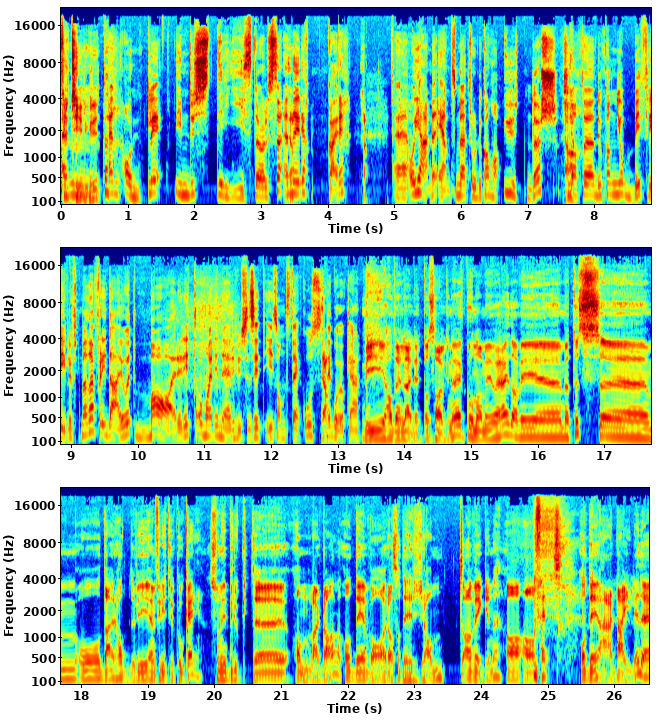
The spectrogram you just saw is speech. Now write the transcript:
En, Frityrgryte. en ordentlig industristørrelse. En Ja. rakkare. Ja. Eh, og gjerne en som jeg tror du kan ha utendørs, sånn at eh, du kan jobbe i friluft med det. Fordi det er jo et mareritt å marinere huset sitt i sånn stekos. Ja. Det går jo ikke. Vi hadde en leilighet på Sagene, kona mi og jeg, da vi eh, møttes. eh, Og der hadde vi en frityrkoker som vi brukte annenhver dag, og det var altså det rant av veggene av, av fett. Og det er deilig, det,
